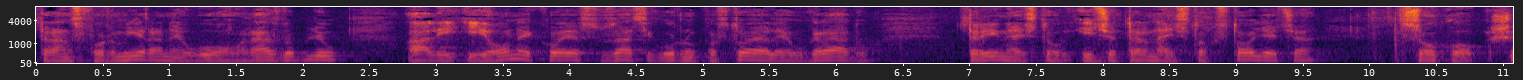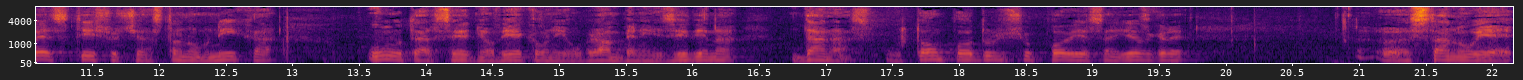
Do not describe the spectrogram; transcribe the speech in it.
transformirane u ovom razdoblju, ali i one koje su zasigurno postojale u gradu 13. i 14. stoljeća s oko 6000 stanovnika unutar srednjovjekovnih obrambenih zidina danas u tom području povijesne jezgre e, stanuje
